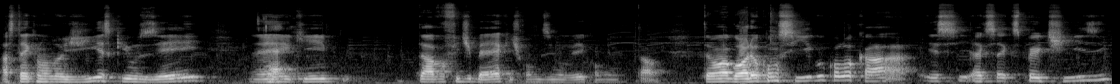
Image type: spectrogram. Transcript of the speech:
as tecnologias que usei, né, é. e que dava feedback de como desenvolver, como tal. Então agora eu consigo colocar esse, essa expertise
